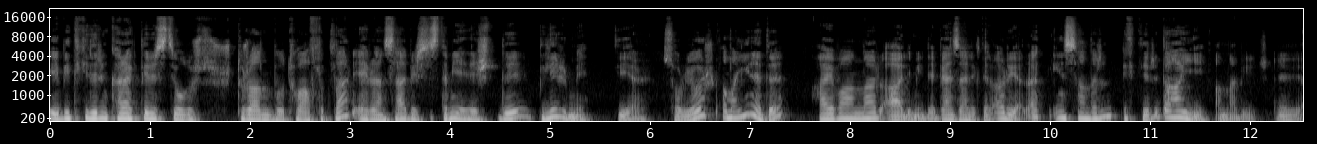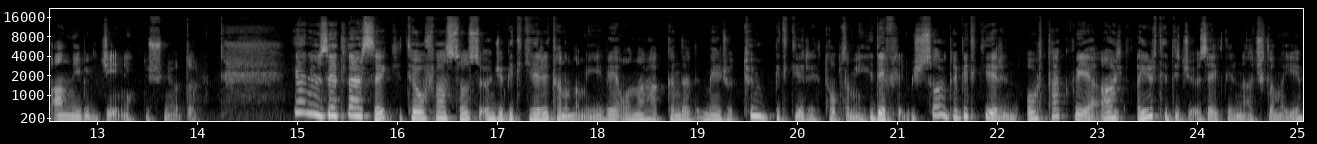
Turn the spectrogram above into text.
E, bitkilerin karakteristiği oluşturan bu tuhaflıklar evrensel bir sistemi eleştirebilir mi diye soruyor. Ama yine de hayvanlar aleminde benzerlikleri arayarak insanların bitkileri daha iyi e, anlayabileceğini düşünüyordu. Yani özetlersek Teofrastos önce bitkileri tanımlamayı ve onlar hakkında mevcut tüm bitkileri toplamayı hedeflemiş. Sonra da bitkilerin ortak veya ayırt edici özelliklerini açıklamayı,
